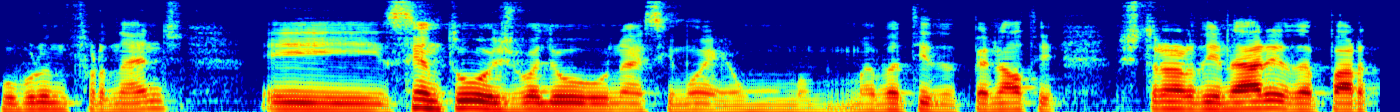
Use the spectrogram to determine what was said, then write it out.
o Bruno Fernandes e sentou, esvalhou o Ney Simões. É uma, uma, batida de penalti extraordinária da parte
